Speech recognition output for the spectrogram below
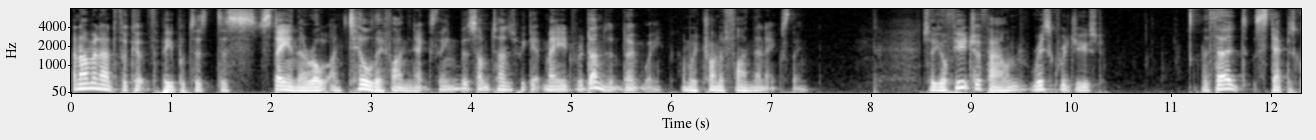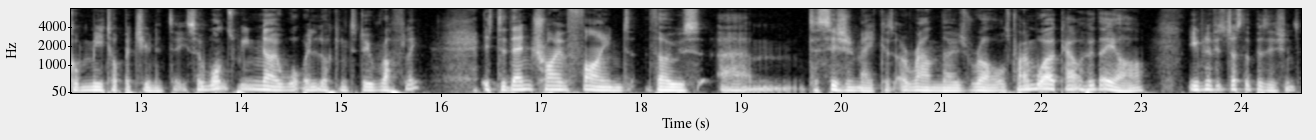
And I'm an advocate for people to, to stay in their role until they find the next thing, but sometimes we get made redundant, don't we? And we're trying to find the next thing. So your future found, risk reduced. The third step is called meet opportunity. So once we know what we're looking to do roughly, is to then try and find those um, decision makers around those roles. Try and work out who they are, even if it's just the positions,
